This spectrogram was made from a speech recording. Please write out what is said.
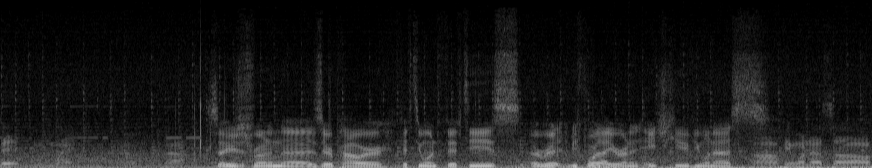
bit and went. So, nah. So you're just running the Azure Power 5150s. Before that, you're running HQ V1S Uh, V1S uh,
